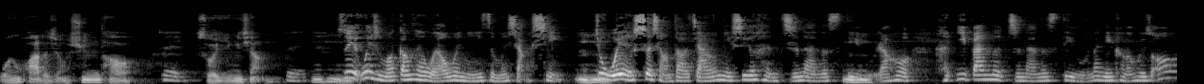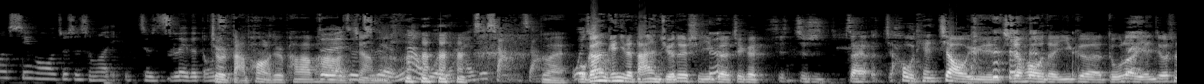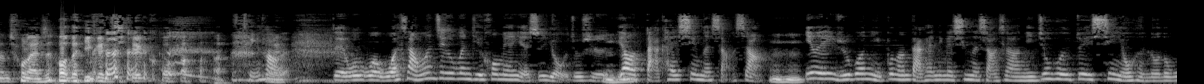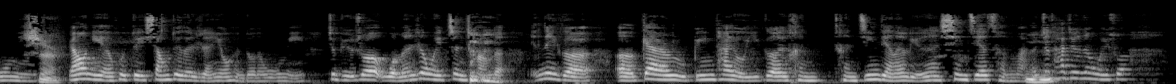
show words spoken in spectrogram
文化的这种熏陶对所影响。对，嗯，所以为什么刚才我要问你你怎么想性？嗯就我也设想到，假如你是一个很直男的 Steve，、嗯然后很一般的直男的 Steve，那你可能会说哦性哦就是什么就是之类的东西，就是打炮了，就是啪啪啪对就之类的。。那我也还是想想，对我刚刚给你的答案绝对是一个 这个，就是在后天教育之后的一个读了研究生出来之后的一个结果。挺好的。对我我我想问这个问题后面也是有，就是要打开性的想象，嗯哼，因为如果你不能打开那个性的想象，你就会对性有很多的污名。是，然后你也会对相对的人有很多的污名，就比如说我们认为正常的 那个呃，盖尔鲁宾他有一个很很经典的理论性阶层嘛，那就他就认为说。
